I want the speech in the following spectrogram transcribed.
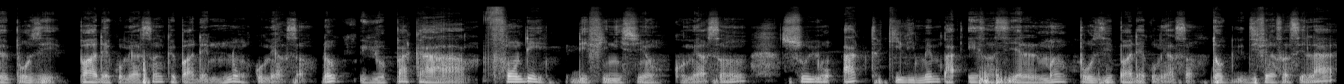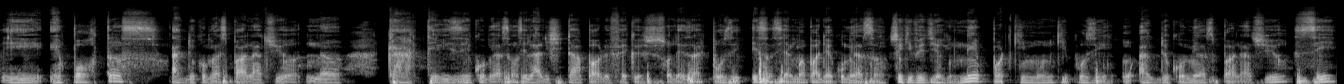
euh, posé par des commerçants que par des non-commerçants. Donc, a pas qu'à fonder définition commerçant sous un acte qui n'est même pas essentiellement posé par des commerçants. Donc, différence c'est là et importance acte de commerce par nature non caractériser commerçant, c'est la lichita par le fait que ce sont des actes posés essentiellement par des commerçants. Ce qui veut dire n'importe qui monde qui pose un acte de commerce par nature, c'est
